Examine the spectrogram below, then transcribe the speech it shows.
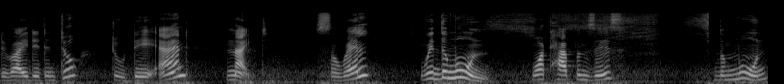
divided into two day and night. So, well with the moon what happens is the moon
